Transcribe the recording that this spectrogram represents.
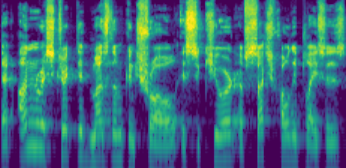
that unrestricted Muslim control is secured of such holy places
